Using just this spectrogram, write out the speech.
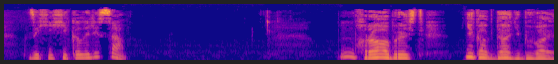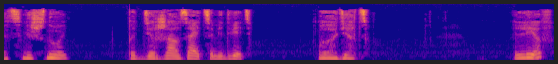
— захихикала лиса. — Храбрость никогда не бывает смешной! — поддержал зайца медведь. Молодец. Лев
